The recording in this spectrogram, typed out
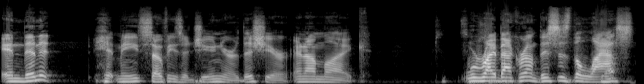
And then it hit me. Sophie's a junior this year, and I'm like, we're right back around. This is the last.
